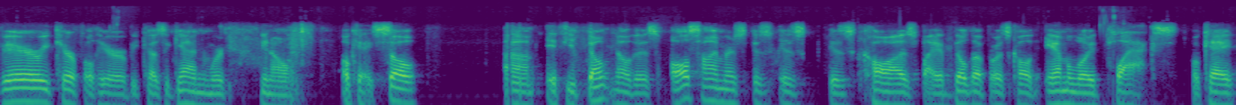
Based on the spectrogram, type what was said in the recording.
very careful here because again, we're you know, okay, so um, if you don't know this, Alzheimer's is is is caused by a buildup of what's called amyloid plaques. Okay,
